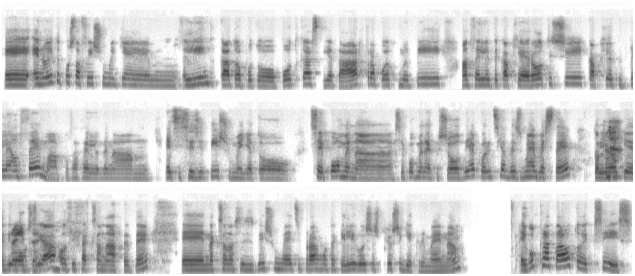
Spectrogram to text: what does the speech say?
Ε, εννοείται πως θα αφήσουμε και link κάτω από το podcast για τα άρθρα που έχουμε πει, αν θέλετε κάποια ερώτηση, κάποιο επιπλέον θέμα που θα θέλετε να έτσι, συζητήσουμε για το σε επόμενα, σε επόμενα επεισόδια. Κορίτσια, δεσμεύεστε, το λέω και δημόσια, ότι θα ξανάρθετε, ε, να ξανασυζητήσουμε έτσι πράγματα και λίγο ίσως πιο συγκεκριμένα. Εγώ κρατάω το εξής.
